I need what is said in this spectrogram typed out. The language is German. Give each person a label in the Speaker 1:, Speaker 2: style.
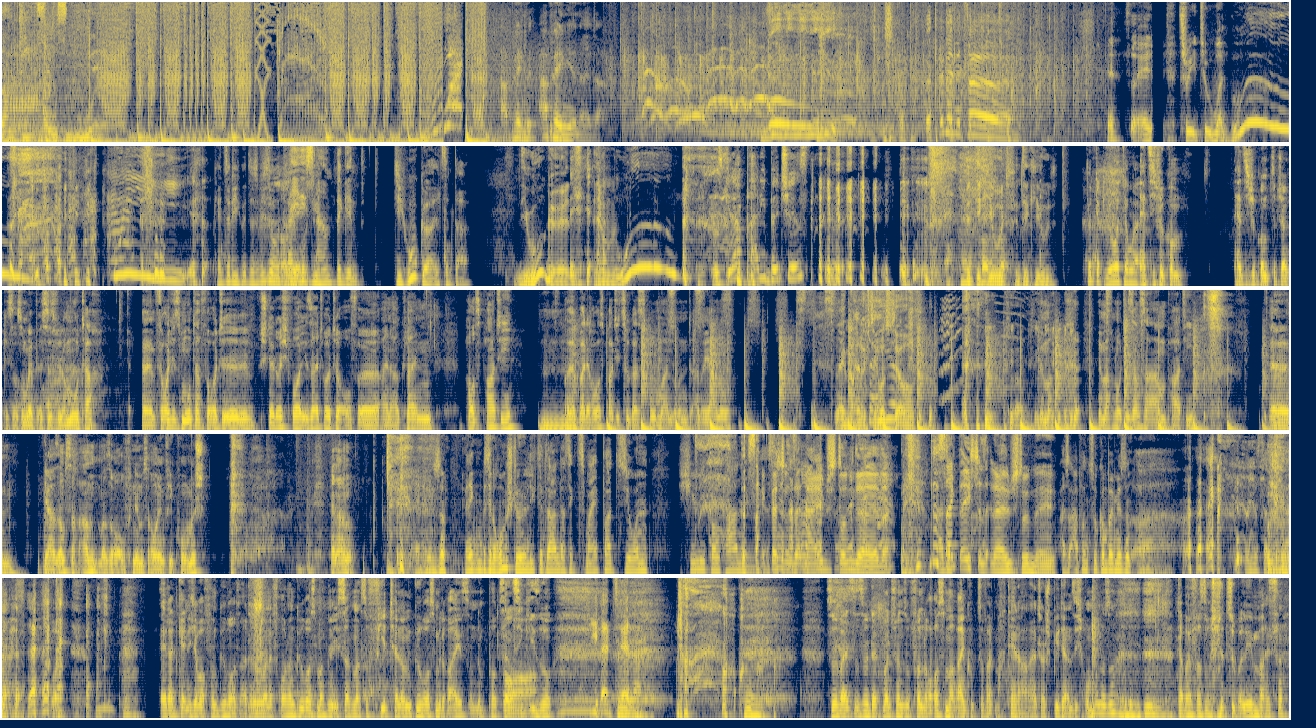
Speaker 1: Junkies aus dem Web.
Speaker 2: Abhängen mit Abhängen, Alter. Himmelwitze!
Speaker 3: So, ey. 3, 2, 1. Hui.
Speaker 2: Kennst du die? Das ist wie so drei,
Speaker 4: Ladies
Speaker 2: die,
Speaker 4: Abend beginnt.
Speaker 2: die Who-Girls sind da.
Speaker 4: Die Jugend. Junge.
Speaker 3: Was geht ab, Party Bitches?
Speaker 4: Find ich gut, find ich gut.
Speaker 2: Könnt ihr cute, Junge.
Speaker 3: Herzlich willkommen. Herzlich willkommen zu Junkies aus dem Web. Es ist wieder Montag. Äh, für euch ist Montag. Für heute, äh, stellt euch vor, ihr seid heute auf äh, einer kleinen Hausparty. Äh, bei der Hausparty zu Gast Roman und Adriano.
Speaker 4: Wir machen euch die Haustür auf.
Speaker 3: Genau. Wir, machen, wir machen heute Samstagabend-Party. Ähm, ja, Samstagabend mal so aufnehmen ist auch irgendwie komisch. Keine Ahnung.
Speaker 2: Wenn, ich so, wenn ich ein bisschen rumstöhne, liegt es daran, dass ich zwei Portionen Chili con Carne
Speaker 4: Das sagt er schon seit einer halben Stunde, Alter. Das sagt er echt schon seit einer halben Stunde, ey.
Speaker 2: Also ab und zu kommt bei mir so ein oh. Dann ist das
Speaker 3: Ey, das kenne ich aber von Gyros, Alter. Wenn meine Frau dann Gyros macht und ich sag nach so vier Tellern Gyros mit Reis und einem Pot Tzatziki
Speaker 4: Oh.
Speaker 3: so,
Speaker 2: vier Teller.
Speaker 3: so, weißt du, so, dass man schon so von draußen mal reinguckt, so, was macht der da, Alter? Spielt der an sich rum oder so? Dabei versuche ich nicht zu überleben, weißt du?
